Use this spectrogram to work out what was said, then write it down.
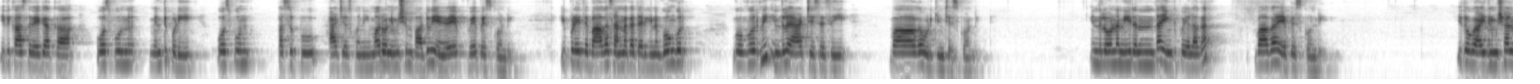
ఇది కాస్త వేగాక ఓ స్పూన్ మెంతి పొడి ఓ స్పూన్ పసుపు యాడ్ చేసుకొని మరో నిమిషం పాటు వే వేపేసుకోండి. ఇప్పుడైతే బాగా సన్నగా తరిగిన గోంగూర గోంగూరని ఇందులో యాడ్ చేసేసి బాగా ఉడికించేసుకోండి. ఇందులో ఉన్న నీరంతా ఇంకిపోయేలాగా బాగా వేపేసుకోండి. ఇది ఒక ఐదు నిమిషాలు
